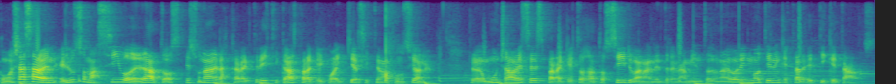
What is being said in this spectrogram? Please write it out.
Como ya saben, el uso masivo de datos es una de las características para que cualquier sistema funcione, pero muchas veces para que estos datos sirvan al entrenamiento de un algoritmo tienen que estar etiquetados.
